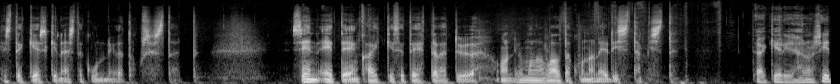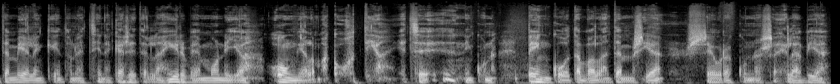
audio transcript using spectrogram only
ja sitten keskinäistä kunnioituksesta. Että sen eteen kaikki se tehtävä työ on Jumalan valtakunnan edistämistä. Tämä kirjahan on siitä mielenkiintoinen, että siinä käsitellään hirveän monia ongelmakohtia. Että se niin kuin penkoo tavallaan tämmöisiä seurakunnassa eläviä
